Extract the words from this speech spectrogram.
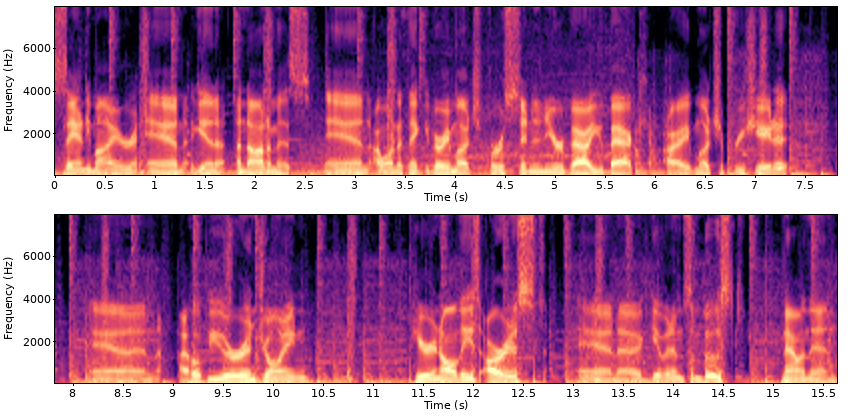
Sandy Meyer and again Anonymous. And I want to thank you very much for sending your value back. I much appreciate it. And I hope you're enjoying hearing all these artists and uh, giving them some boost now and then.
